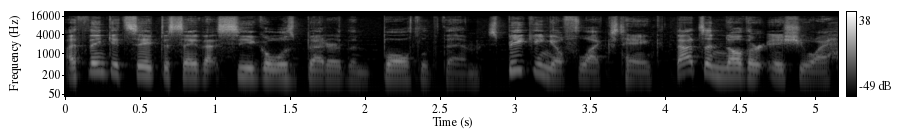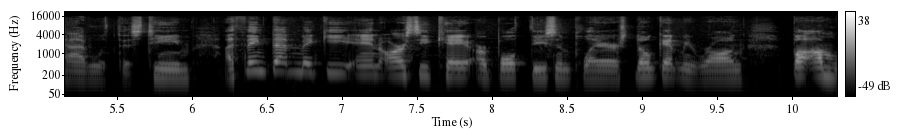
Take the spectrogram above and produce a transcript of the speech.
I think it's safe to say that Seagull was better than both of them. Speaking of flex tank, that's another issue I have with this team. I think that Mickie and RCK are both decent players, don't get me wrong, but I'm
